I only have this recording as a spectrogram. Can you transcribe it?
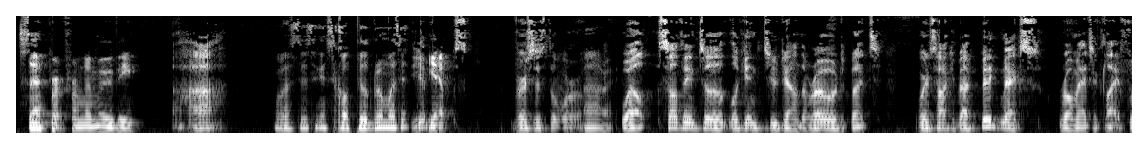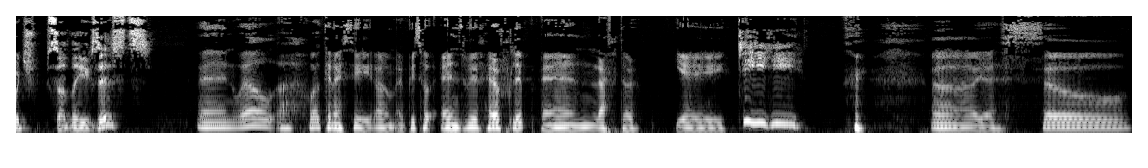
separate from the movie. Aha. What was this again? Scott Pilgrim, was it? Yep. Yep. Versus the world. All right. Well, something to look into down the road, but we're talking about Big Mac's romantic life, which suddenly exists. And well, uh, what can I say? Um, episode ends with hair flip and laughter. Yay. Tee Uh, yes. So,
